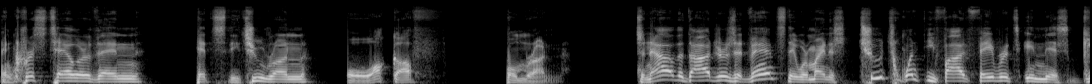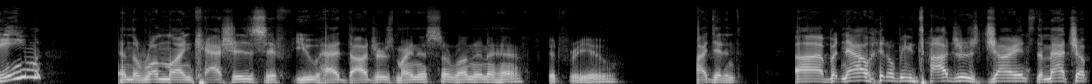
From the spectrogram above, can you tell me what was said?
and Chris Taylor then hits the two run walk off home run. So now the Dodgers advance. They were minus 225 favorites in this game. And the run line cashes if you had Dodgers minus a run and a half. Good for you. I didn't. Uh, but now it'll be Dodgers Giants, the matchup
